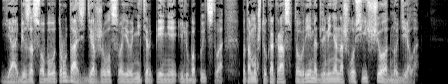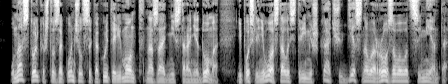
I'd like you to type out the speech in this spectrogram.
Я без особого труда сдерживал свое нетерпение и любопытство, потому что как раз в то время для меня нашлось еще одно дело. У нас только что закончился какой-то ремонт на задней стороне дома, и после него осталось три мешка чудесного розового цемента.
